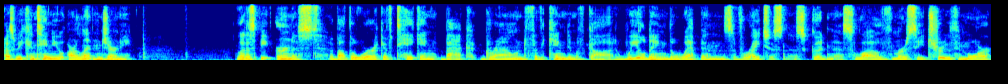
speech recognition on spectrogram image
As we continue our Lenten journey, let us be earnest about the work of taking back ground for the kingdom of God, wielding the weapons of righteousness, goodness, love, mercy, truth, and more.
